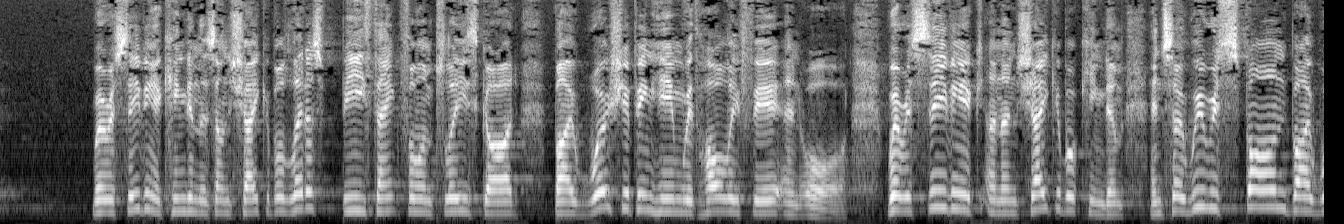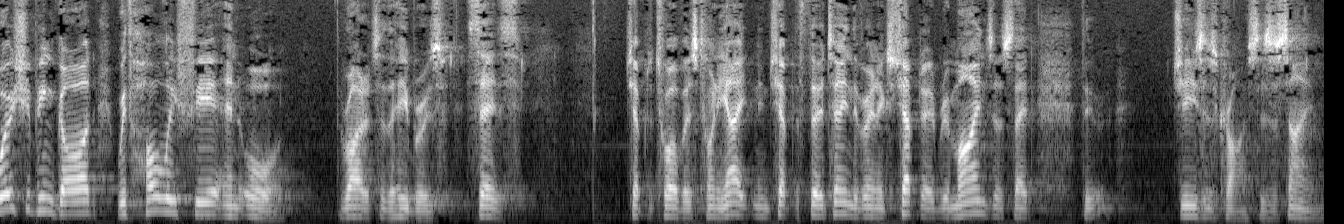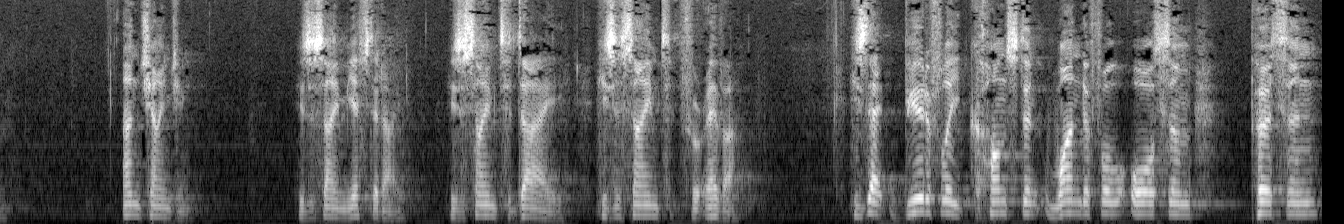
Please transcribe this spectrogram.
We're receiving a kingdom that's unshakable. Let us be thankful and please God by worshipping Him with holy fear and awe. We're receiving an unshakable kingdom, and so we respond by worshipping God with holy fear and awe. The writer to the Hebrews says, chapter 12, verse 28, and in chapter 13, the very next chapter, it reminds us that the, Jesus Christ is the same, unchanging. He's the same yesterday, He's the same today. He's the same forever. He's that beautifully constant, wonderful, awesome person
